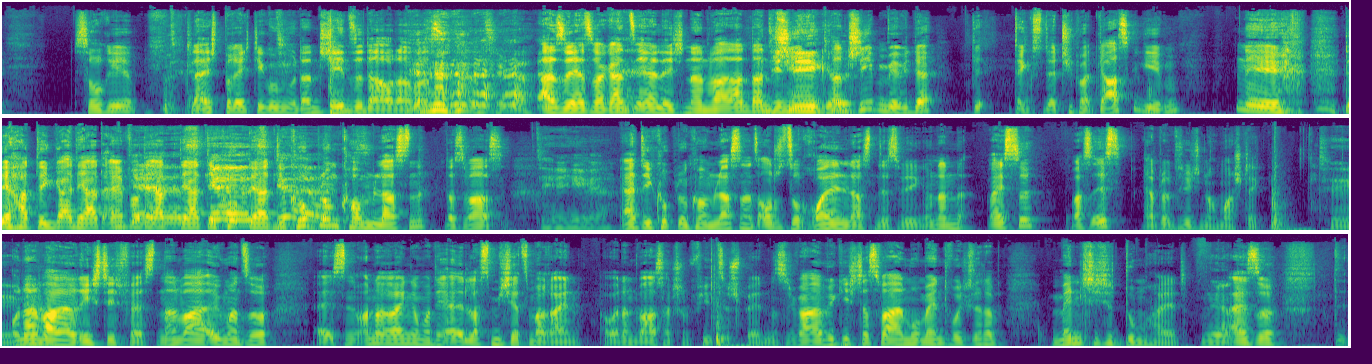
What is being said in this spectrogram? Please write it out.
sorry, Gleichberechtigung und dann stehen sie da oder was? Also jetzt mal ganz ehrlich, und dann, war, dann, dann, Die schieb, Nägel. dann schieben wir wieder. De- Denkst du, der Typ hat Gas gegeben? Nee, der hat den der hat einfach, der hat, der hat die, der hat die Kupplung kommen lassen. Das war's. Er hat die Kupplung kommen lassen, hat das Auto so rollen lassen deswegen. Und dann, weißt du, was ist? Er bleibt natürlich nochmal stecken. Und dann war er richtig fest. Und dann war er irgendwann so, er ist in den anderen reingegangen und ey, lass mich jetzt mal rein. Aber dann war es halt schon viel zu spät. Und das war wirklich, das war ein Moment, wo ich gesagt habe, menschliche Dummheit. Ja. Also,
